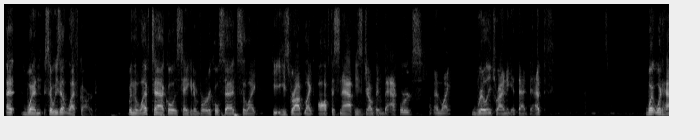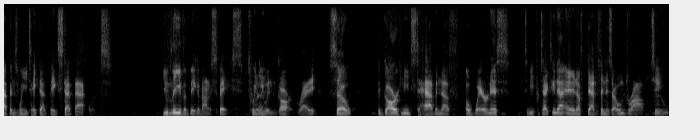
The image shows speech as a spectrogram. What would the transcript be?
at when so he's at left guard. When the left tackle is taking a vertical set, so like he, he's dropped like off the snap, he's jumping backwards and like really trying to get that depth what what happens when you take that big step backwards? You leave a big amount of space between right. you and the guard, right? So the guard needs to have enough awareness to be protecting that and enough depth in his own drop to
